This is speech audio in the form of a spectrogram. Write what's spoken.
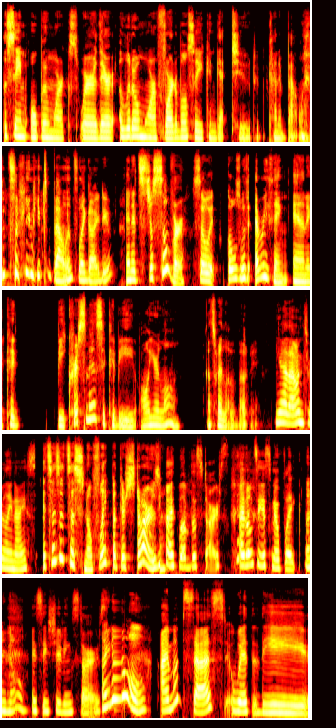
the same Open Works where they're a little more affordable so you can get two to kind of balance if you need to balance like I do. And it's just silver. So it goes with everything and it could be Christmas, it could be all year long. That's what I love about it. Yeah, that one's really nice. It says it's a snowflake, but there's stars. I love the stars. I don't see a snowflake. I know. I see shooting stars. I know. I'm obsessed with the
